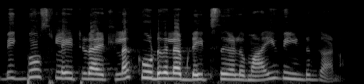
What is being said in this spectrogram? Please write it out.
ബിഗ് ബോസ് റിലേറ്റഡ് ആയിട്ടുള്ള കൂടുതൽ അപ്ഡേറ്റ്സുകളുമായി വീണ്ടും കാണാം.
